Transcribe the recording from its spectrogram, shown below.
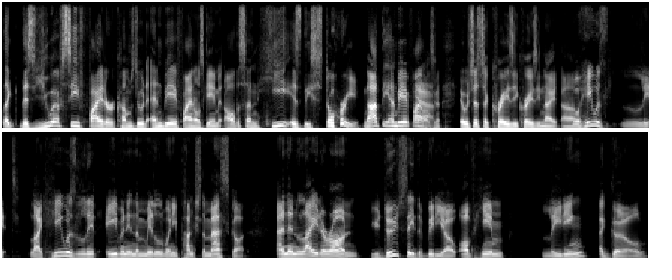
like this UFC fighter comes to an NBA Finals game, and all of a sudden he is the story, not the NBA Finals. Yeah. It was just a crazy, crazy night. Um, Well, he was lit. Like he was lit even in the middle when he punched the mascot. And then later on, you do see the video of him leading a girl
